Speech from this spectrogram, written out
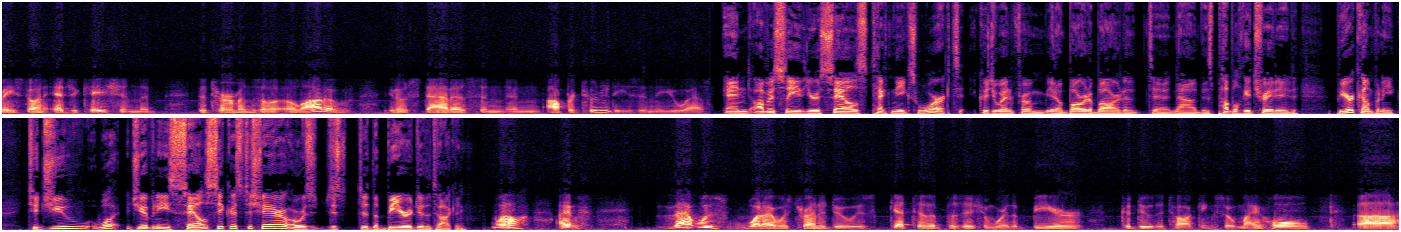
based on education that determines a, a lot of you know status and, and opportunities in the U.S. And obviously, your sales techniques worked because you went from you know bar to bar to, to now this publicly traded beer company. Did you what? Do you have any sales secrets to share, or was it just did the beer do the talking? Well, I that was what I was trying to do is get to the position where the beer could do the talking. So my whole uh,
